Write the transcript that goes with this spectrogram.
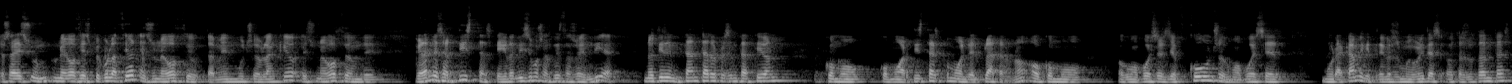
o sea, es un negocio de especulación, es un negocio también mucho de blanqueo, es un negocio donde grandes artistas, que grandísimos artistas hoy en día, no tienen tanta representación como, como artistas como el del plátano, ¿no? O como, o como puede ser Jeff Koons, o como puede ser Murakami, que tiene cosas muy bonitas, otras no tantas,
